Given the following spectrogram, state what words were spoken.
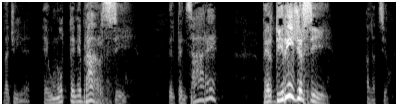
l'agire è un ottenebrarsi del pensare per dirigersi all'azione.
